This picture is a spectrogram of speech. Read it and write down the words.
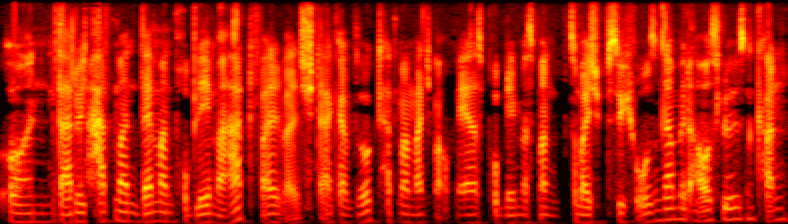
Und dadurch hat man, wenn man Probleme hat, weil, weil es stärker wirkt, hat man manchmal auch mehr das Problem, dass man zum Beispiel Psychosen damit auslösen kann.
